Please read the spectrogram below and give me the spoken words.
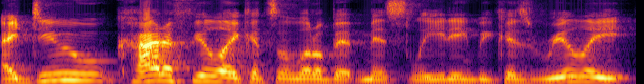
I do kind of feel like it's a little bit misleading because really,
